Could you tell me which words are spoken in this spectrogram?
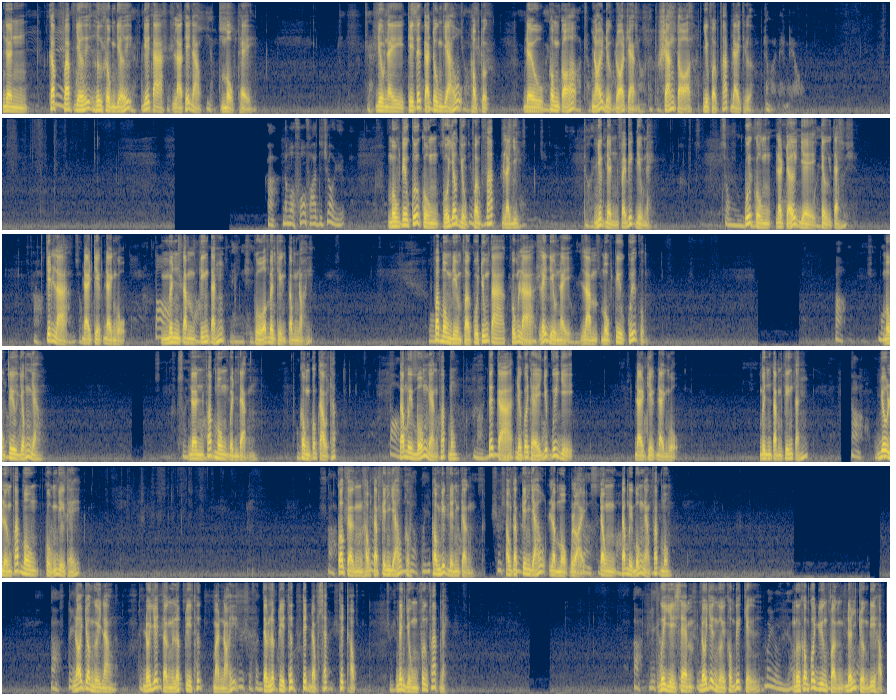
Nên khắp pháp giới, hư không giới với ta là thế nào? Một thể. Điều này thì tất cả tôn giáo, học thuật đều không có nói được rõ ràng, sáng tỏ như phật pháp đại thừa. Mục tiêu cuối cùng của giáo dục phật pháp là gì? Nhất định phải biết điều này. Cuối cùng là trở về tự tánh. Chính là đại triệt đại ngộ minh tâm kiến tánh của bên thiền tông nói. Pháp môn niệm phật của chúng ta cũng là lấy điều này làm mục tiêu cuối cùng mục tiêu giống nhau. Nên pháp môn bình đẳng không có cao thấp. 84.000 pháp môn tất cả đều có thể giúp quý vị đại triệt đại ngộ. Minh tâm kiến tánh. Vô lượng pháp môn cũng như thế. Có cần học tập kinh giáo không? không nhất định cần học tập kinh giáo là một loại trong 84.000 pháp môn. Nói cho người nào, đối với tầng lớp tri thức mà nói, tầng lớp tri thức thích đọc sách, thích học, nên dùng phương pháp này. Quý vị xem, đối với người không biết chữ, người không có duyên phận đến trường đi học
